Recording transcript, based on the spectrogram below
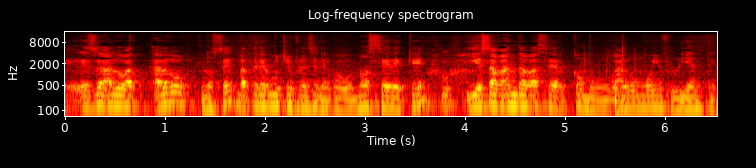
Es algo, algo, no sé, va a tener mucha influencia en el juego, no sé de qué. Uf. Y esa banda va a ser como algo muy influyente.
